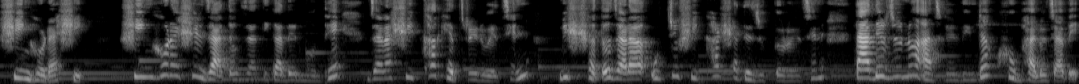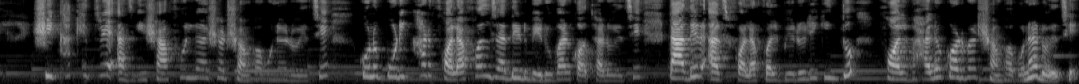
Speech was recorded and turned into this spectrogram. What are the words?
সিংহ রাশি। সিংহ রাশির জাতক জাতিকাদের মধ্যে যারা শিক্ষা ক্ষেত্রে রয়েছেন, বিশেষত যারা উচ্চ শিক্ষার সাথে যুক্ত রয়েছেন, তাদের জন্য আজকের দিনটা খুব ভালো যাবে। শিক্ষাক্ষেত্রে আজকে সাফল্য আসার সম্ভাবনা রয়েছে। কোনো পরীক্ষার ফলাফল যাদের বেরোবার কথা রয়েছে, তাদের আজ ফলাফল বেরোলে কিন্তু ফল ভালো করবার সম্ভাবনা রয়েছে।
